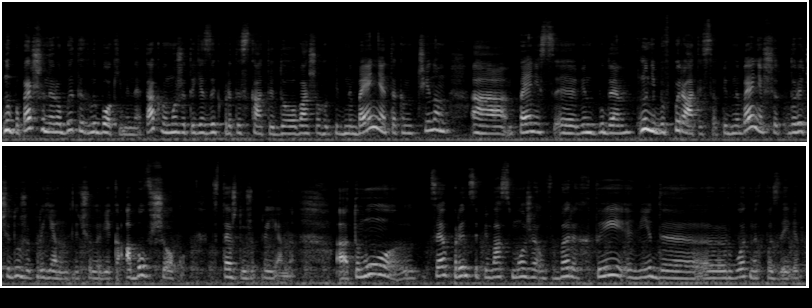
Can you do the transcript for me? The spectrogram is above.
Ну, по-перше, не робити глибокі міни. Так, ви можете язик притискати до вашого піднебення. Таким чином пеніс е, він буде ну ніби впиратися в піднебення, що, до речі, дуже приємно для чоловіка, або в щоку. Це теж дуже приємно. Тому це, в принципі, вас може вберегти від е, рвотних позивів.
